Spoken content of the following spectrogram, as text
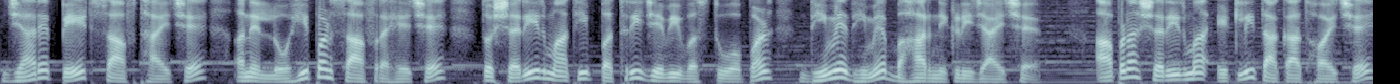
જ્યારે પેટ સાફ થાય છે અને લોહી પણ સાફ રહે છે, તો શરીરમાંથી પથરી જેવી વસ્તુઓ પણ ધીમે ધીમે બહાર નીકળી જાય છે. આપણા શરીરમાં એટલી તાકાત હોય છે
